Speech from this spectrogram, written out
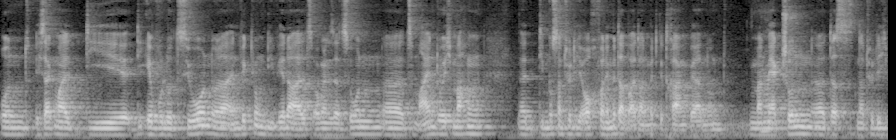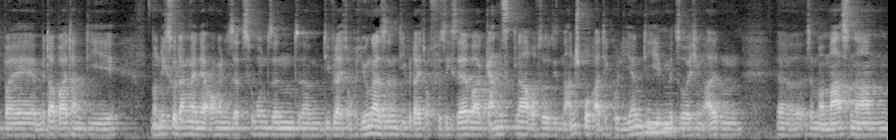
Und ich sag mal, die, die Evolution oder Entwicklung, die wir da als Organisation äh, zum einen durchmachen, äh, die muss natürlich auch von den Mitarbeitern mitgetragen werden. Und man ja. merkt schon, äh, dass natürlich bei Mitarbeitern, die noch nicht so lange in der Organisation sind, ähm, die vielleicht auch jünger sind, die vielleicht auch für sich selber ganz klar auch so diesen Anspruch artikulieren, die mhm. mit solchen alten äh, wir, Maßnahmen,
